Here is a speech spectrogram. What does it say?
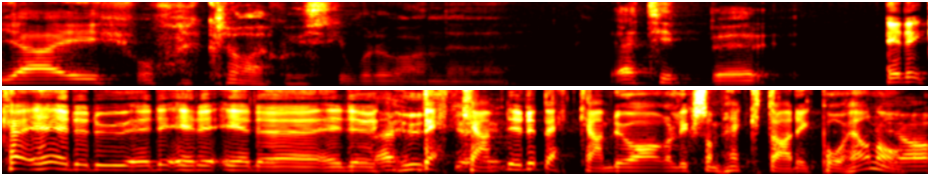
Jeg oh, jeg klarer ikke å huske hvor det var. en, eh, Jeg tipper Er det, hva er det du Er det, er det, er det, er det, husker- Beckham, er det Beckham du har liksom hekta deg på her nå? Ja,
